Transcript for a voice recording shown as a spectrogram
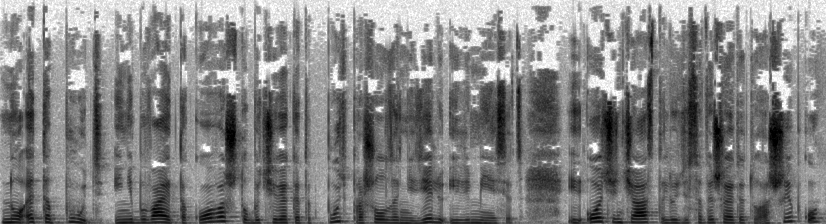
но это путь, и не бывает такого, чтобы человек этот путь прошел за неделю или месяц. И очень часто люди совершают эту ошибку,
